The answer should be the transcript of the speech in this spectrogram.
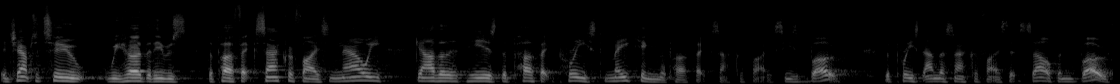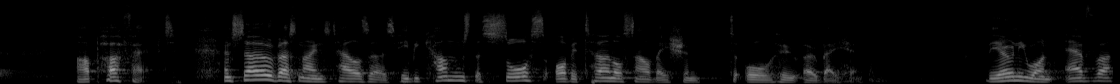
In chapter 2, we heard that he was the perfect sacrifice. Now we gather that he is the perfect priest making the perfect sacrifice. He's both the priest and the sacrifice itself, and both are perfect. And so, verse 9 tells us, he becomes the source of eternal salvation to all who obey him. The only one ever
